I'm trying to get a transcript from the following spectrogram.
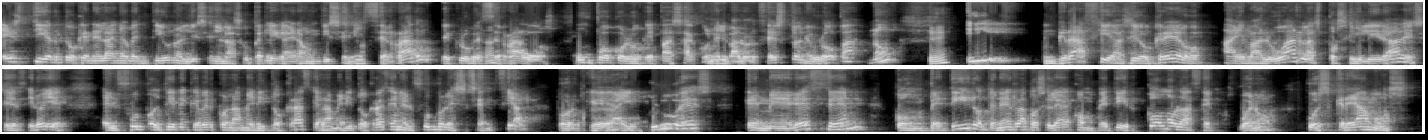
es cierto que en el año 21 el diseño de la Superliga era un diseño cerrado, de clubes cerrados, un poco lo que pasa con el baloncesto en Europa, ¿no? Y gracias, yo creo, a evaluar las posibilidades y decir, oye, el fútbol tiene que ver con la meritocracia. La meritocracia en el fútbol es esencial porque hay clubes que merecen competir o tener la posibilidad de competir. ¿Cómo lo hacemos? Bueno, pues creamos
